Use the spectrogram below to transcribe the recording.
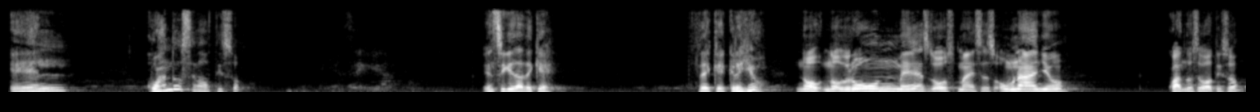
él. ¿Cuándo se bautizó? ¿Enseguida de qué? De que creyó. No, no duró un mes, dos meses o un año. ¿Cuándo se bautizó?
